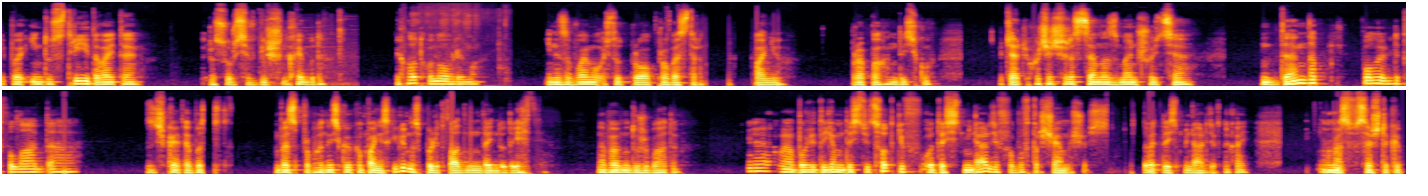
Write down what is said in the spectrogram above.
І по індустрії давайте ресурсів більше нехай буде. Піхотку оновлюємо. І не забуваємо ось тут про, про вестерн кампанію пропагандистську. Хоча, хоча через це в нас зменшується денна поле політвлада. Зачекайте, без, без пропагандистської кампанії, скільки в нас політвлади на день додається? Напевно, дуже багато. Ми або віддаємо 10%, о 10 мільярдів, або втрачаємо щось. Давайте 10 мільярдів, нехай. У нас все ж таки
